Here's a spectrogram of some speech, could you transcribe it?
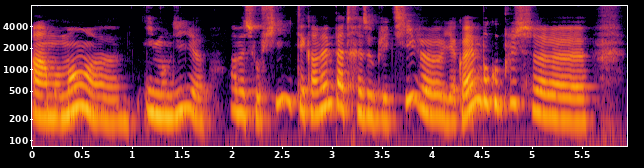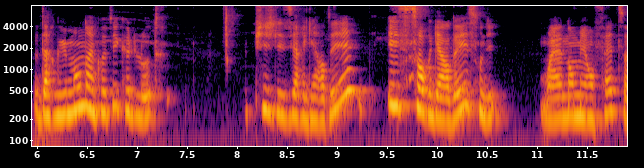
À un moment, ils m'ont dit Ah, mais Sophie, t'es quand même pas très objective, euh, il y a quand même beaucoup plus euh, d'arguments d'un côté que de l'autre. Puis je les ai regardés, et sans regarder, ils se sont dit Ouais, non, mais en fait.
